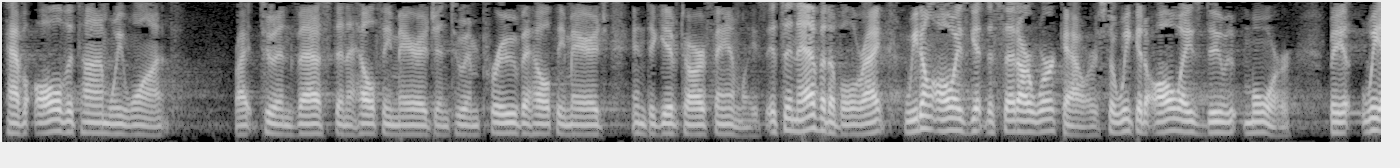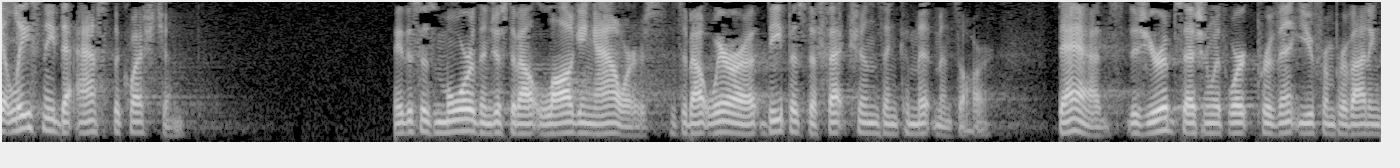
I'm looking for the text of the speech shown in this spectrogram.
have all the time we want, right, to invest in a healthy marriage and to improve a healthy marriage and to give to our families. It's inevitable, right? We don't always get to set our work hours, so we could always do more. But we at least need to ask the question, Hey, this is more than just about logging hours. It's about where our deepest affections and commitments are. Dads, does your obsession with work prevent you from providing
